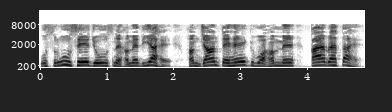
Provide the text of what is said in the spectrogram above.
اس روح سے جو اس نے ہمیں دیا ہے، ہم جانتے ہیں کہ وہ ہم میں قائم رہتا ہے۔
